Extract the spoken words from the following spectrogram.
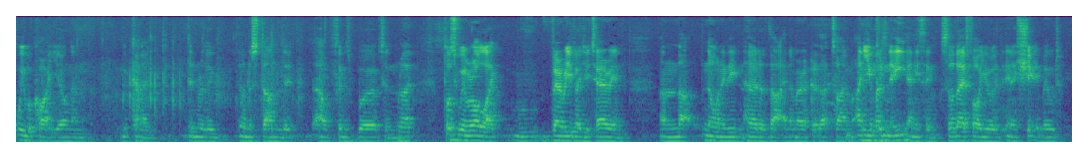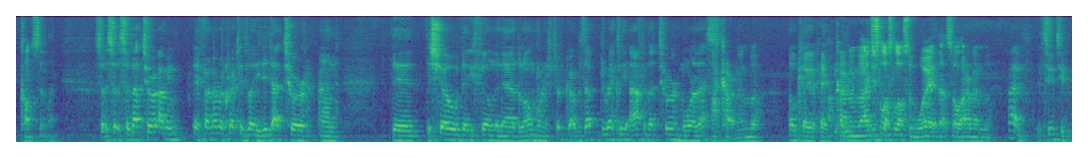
we were quite young and we kind of didn't really understand it, how things worked, and Right. plus we were all like very vegetarian and that, no one had even heard of that in America at that time and you couldn't eat anything so therefore you were in a shitty mood constantly So, so, so that tour. I mean, if I remember correctly as well, you did that tour and. The, the show that you filmed in uh, the Longhorn in Stuttgart was that directly after that tour, more or less. I can't remember Okay, okay. I can't remember I just lost lots of weight that's all I remember Ah, it suits you.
